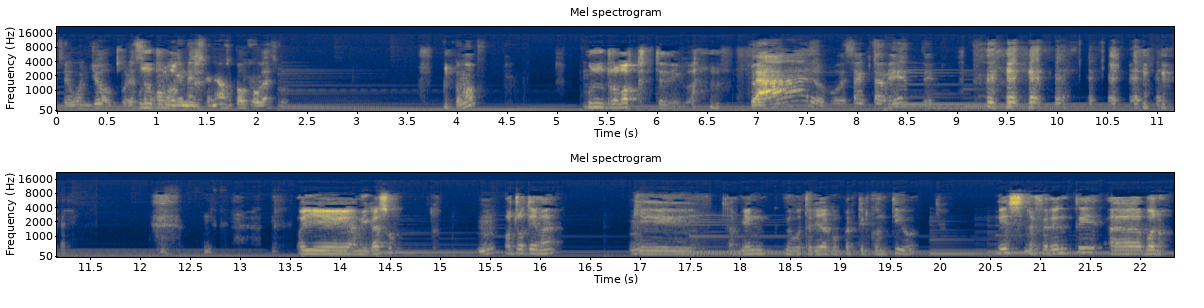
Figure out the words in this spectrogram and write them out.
según yo. Por eso como que mencionaba un poco eso. ¿Cómo? Un robot, te digo. Claro, pues exactamente. Oye, a mi caso, ¿Mm? otro tema ¿Mm? que también me gustaría compartir contigo es ¿Mm? referente a, bueno,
